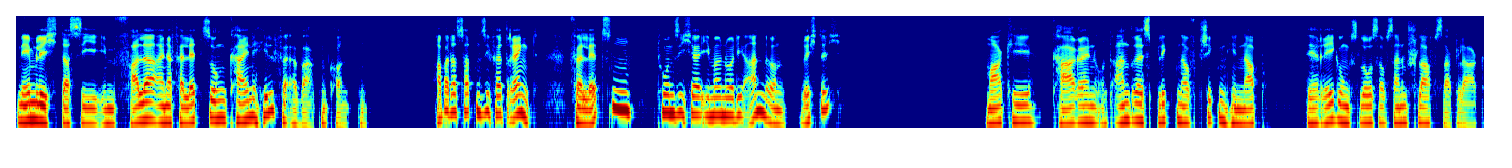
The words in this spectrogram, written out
nämlich, dass sie im Falle einer Verletzung keine Hilfe erwarten konnten. Aber das hatten sie verdrängt. Verletzen tun sich ja immer nur die anderen, richtig? Maki, Karen und Andres blickten auf Chicken hinab, der regungslos auf seinem Schlafsack lag.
